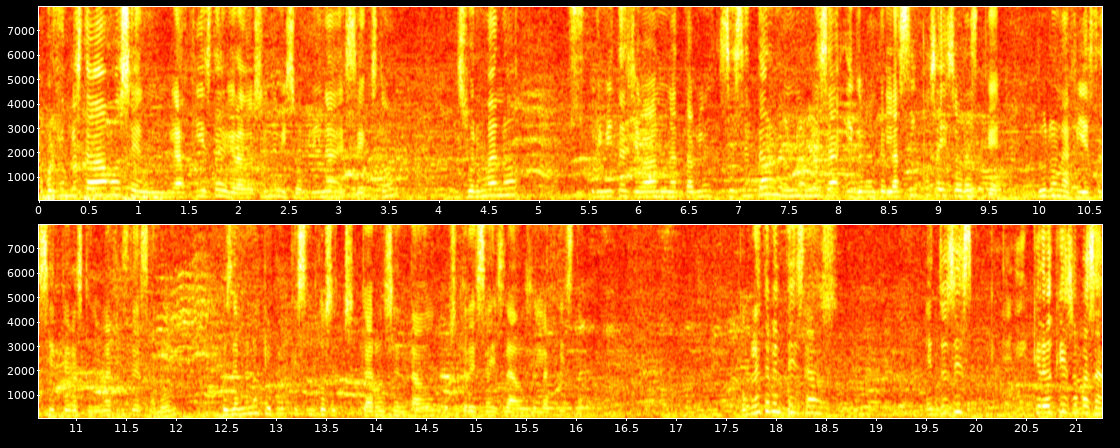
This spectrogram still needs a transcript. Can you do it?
O por ejemplo, estábamos en la fiesta de graduación de mi sobrina de sexto y su hermano, sus primitas llevaban una tablet, se sentaron en una mesa y durante las 5 o 6 horas que dura una fiesta, 7 horas que dura una fiesta de salón, pues de menos yo creo que 5 se chutaron sentados los tres aislados de la fiesta completamente aislados. Entonces, creo que eso pasa,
